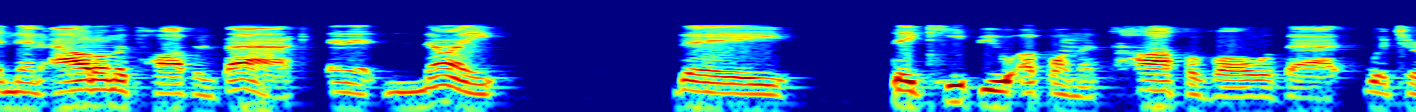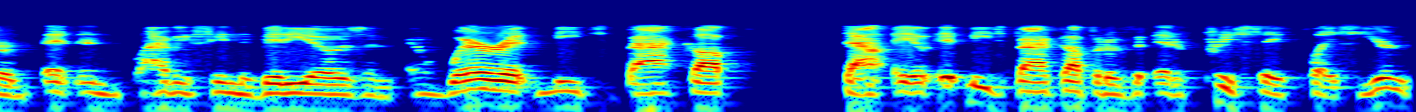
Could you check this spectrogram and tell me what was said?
and then out on the top and back. And at night, they they keep you up on the top of all of that, which are and, and having seen the videos and, and where it meets back up down, it, it meets back up at a at a pretty safe place. You're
